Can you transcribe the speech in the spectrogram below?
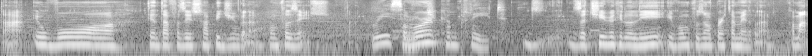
Tá, eu vou tentar fazer isso rapidinho, galera. Vamos fazer isso. Por favor, desative aquilo ali e vamos fazer um apartamento, galera. Come on.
